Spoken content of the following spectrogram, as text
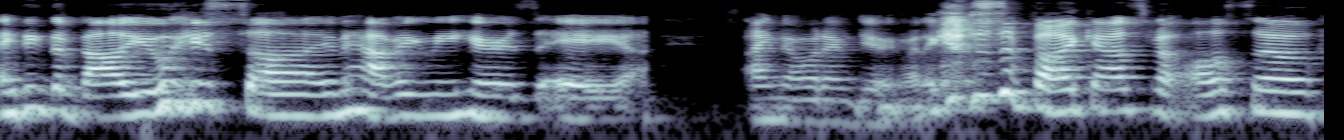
I think the value we saw in having me here is a I know what I'm doing when it comes to podcasts, but also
